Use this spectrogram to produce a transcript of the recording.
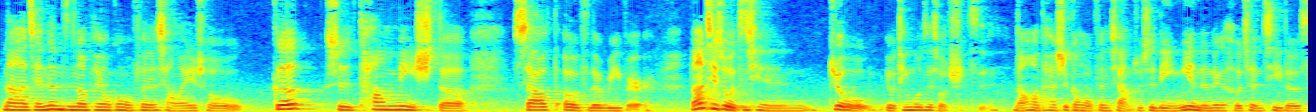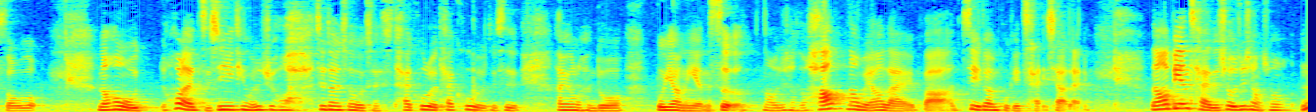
那前阵子呢，朋友跟我分享了一首歌，是 Tom Misch 的 South of the River。然后其实我之前就有听过这首曲子，然后他是跟我分享就是里面的那个合成器的 solo，然后我后来仔细一听，我就觉得哇，这段时候实在是太酷了，太酷了，就是他用了很多不一样的颜色，那我就想说，好，那我要来把这段谱给踩下来。然后边踩的时候就想说，嗯，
